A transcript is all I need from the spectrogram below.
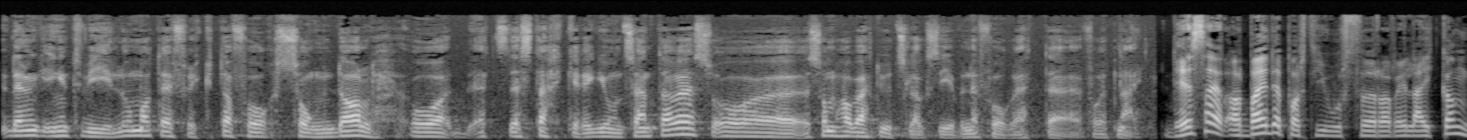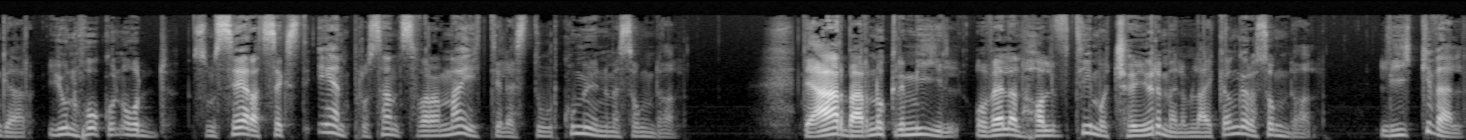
Det er jo ingen tvil om at det er frykta for Sogndal og et, det sterke regionsenteret som har vært utslagsgivende for et, for et nei. Det sier Arbeiderpartiordfører i Leikanger, Jon Håkon Odd, som ser at 61% svarer nei til en storkommune med Sogndal. Det er bare noen mil og vel en halvtime å kjøre mellom Leikanger og Sogndal. Likevel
